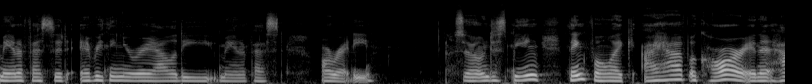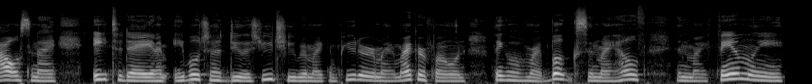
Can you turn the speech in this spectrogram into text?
manifested, everything your reality manifest already. So I'm just being thankful. Like I have a car and a house and I ate today and I'm able to do this YouTube and my computer and my microphone. Thankful for my books and my health and my family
